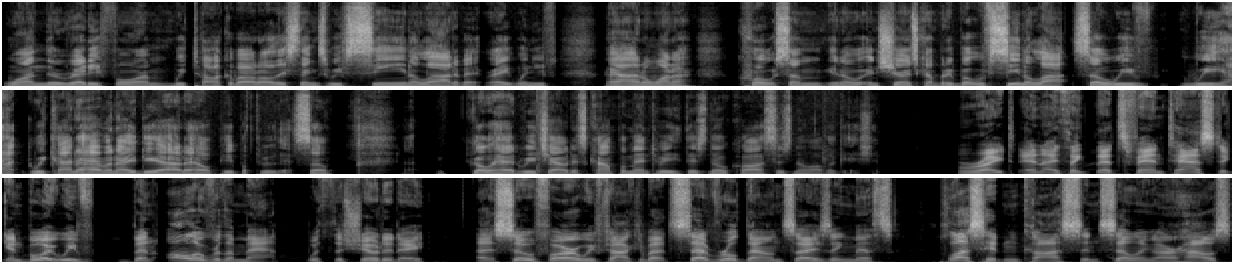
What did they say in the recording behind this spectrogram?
one, they're ready for them. We talk about all these things. We've seen a lot of it, right? When you've, I don't want to quote some, you know, insurance company, but we've seen a lot. So we've, we, ha- we kind of have an idea how to help people through this. So go ahead, reach out. It's complimentary. There's no cost. There's no obligation. Right. And I think that's fantastic. And boy, we've been all over the map with the show today. Uh, so far, we've talked about several downsizing myths, plus hidden costs in selling our house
